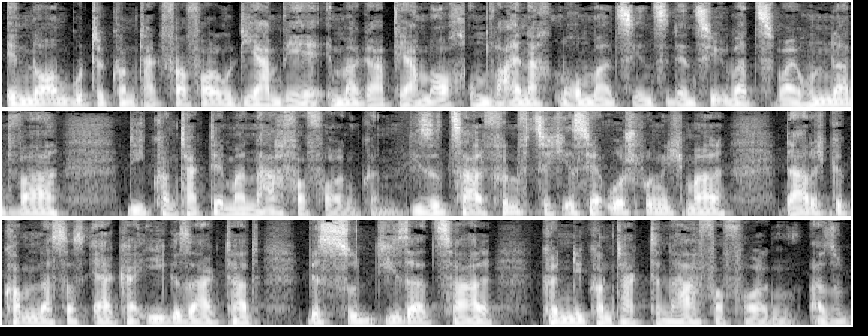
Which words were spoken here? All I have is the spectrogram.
enorm gute Kontaktverfolgung. Die haben wir ja immer gehabt. Wir haben auch um Weihnachten rum, als die Inzidenz hier über 200 war, die Kontakte immer nachverfolgen können. Diese Zahl 50 ist ja ursprünglich mal dadurch gekommen, dass das RKI gesagt hat, bis zu dieser Zahl können die Kontakte nachverfolgen. Also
